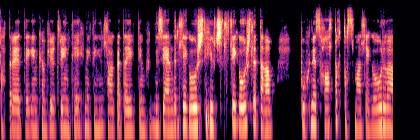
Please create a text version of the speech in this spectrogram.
дотор байдаг энэ компьютерийн техник технологи одоо юу гэдэг юм биднээсээ амьдралыг өөрчлөлт хөвчлөлийг өөрчлөд байгаа бүхнээс холдох тусмал яг өөрийгөө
